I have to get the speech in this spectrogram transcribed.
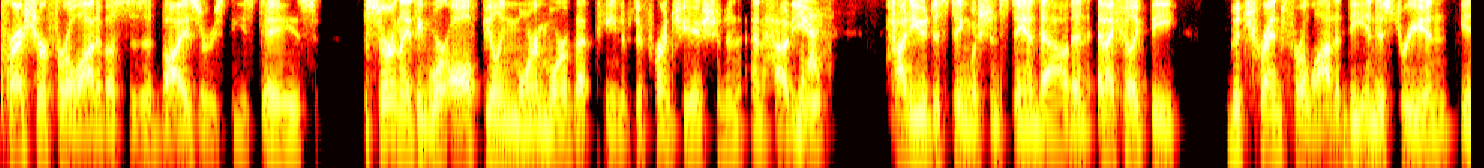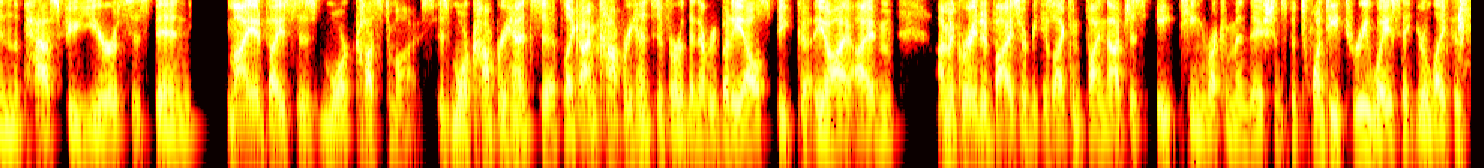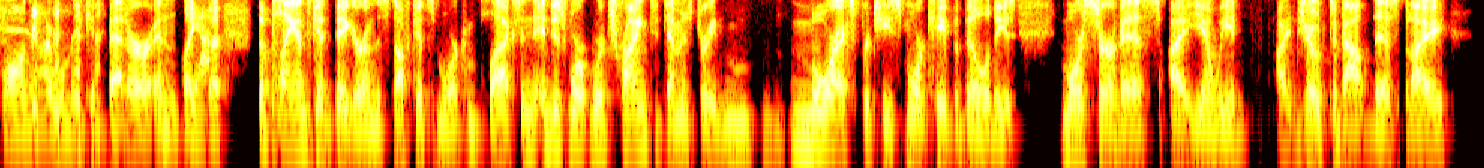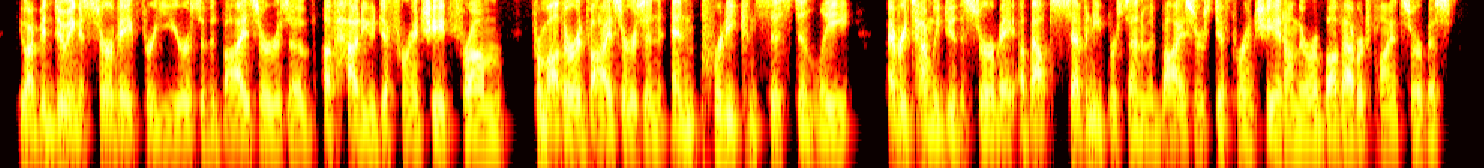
pressure for a lot of us as advisors these days. Certainly, I think we're all feeling more and more of that pain of differentiation and, and how do you yes. how do you distinguish and stand out? And and I feel like the the trend for a lot of the industry in in the past few years has been my advice is more customized, is more comprehensive. Like I'm comprehensiver than everybody else because you know I, am I'm, I'm a great advisor because I can find not just 18 recommendations, but 23 ways that your life is wrong and I will make it better. And like yeah. the the plans get bigger and the stuff gets more complex. And, and just we're we're trying to demonstrate m- more expertise, more capabilities, more service. I you know we had I joked about this, but I you know I've been doing a survey for years of advisors of of how do you differentiate from from other advisors and and pretty consistently every time we do the survey, about 70% of advisors differentiate on their above average client service.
